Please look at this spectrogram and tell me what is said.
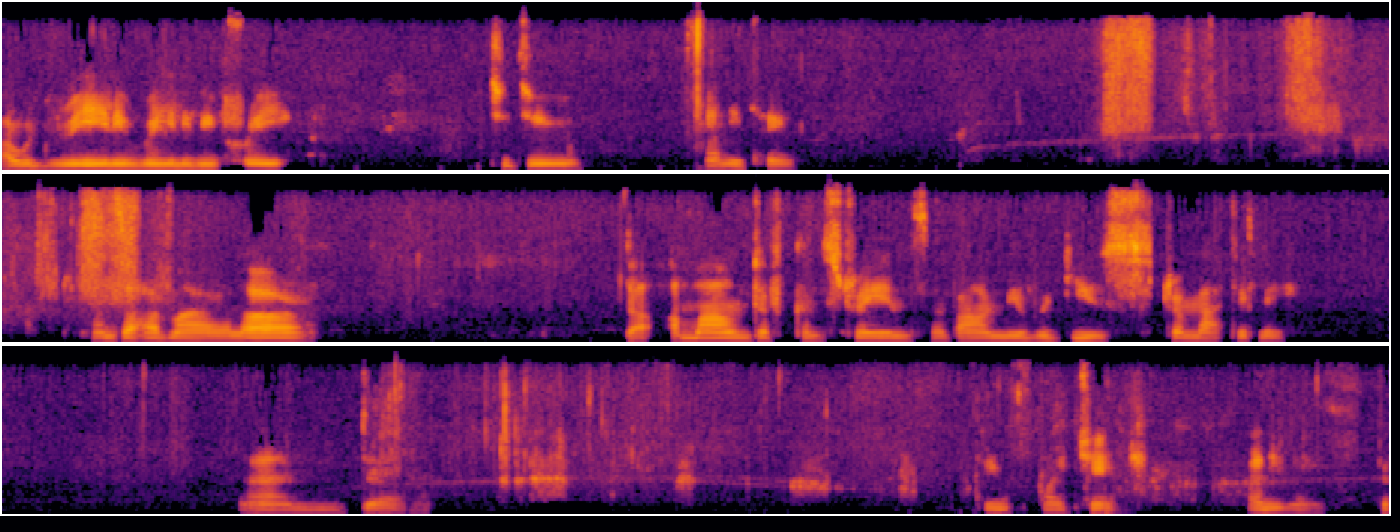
I would really, really be free to do anything. Once I have my ILR, the amount of constraints around me reduce dramatically. And uh, things might change. Anyways, the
